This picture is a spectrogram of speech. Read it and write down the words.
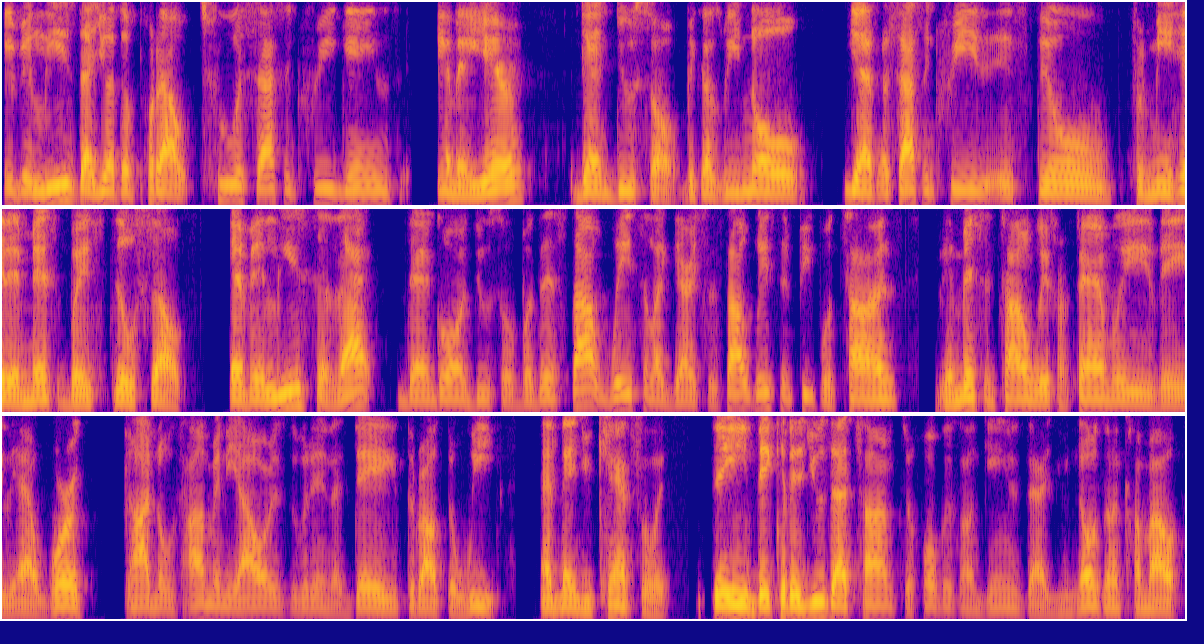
if it leads that you have to put out two Assassin's Creed games in a year, then do so because we know, yes, Assassin's Creed is still for me hit and miss, but it still sells. If it leads to that, then go and do so. But then stop wasting, like Gary said, stop wasting people's times. They're missing time away from family. They, they have work, God knows how many hours within a day throughout the week, and then you cancel it. They they could have used that time to focus on games that you know is going to come out,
